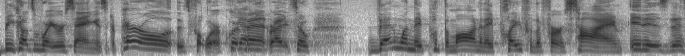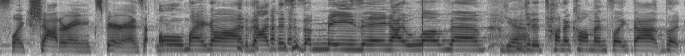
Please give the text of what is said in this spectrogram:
because of what you were saying, is it apparel, is footwear equipment, yeah. right? So then when they put them on and they play for the first time, it is this like shattering experience. Yeah. Oh my God, that this is amazing. I love them. Yeah. We get a ton of comments like that, but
